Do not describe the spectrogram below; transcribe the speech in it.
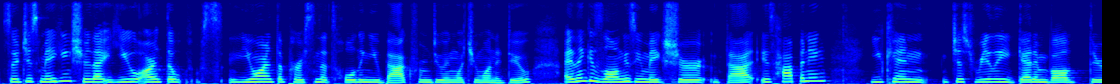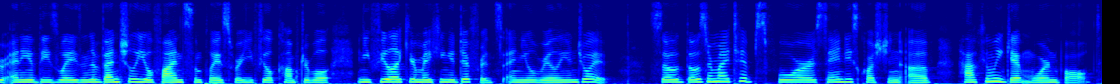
So just making sure that you aren't the you aren't the person that's holding you back from doing what you want to do. I think as long as you make sure that is happening, you can just really get involved through any of these ways and eventually you'll find some place where you feel comfortable and you feel like you're making a difference and you'll really enjoy it. So those are my tips for Sandy's question of how can we get more involved.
